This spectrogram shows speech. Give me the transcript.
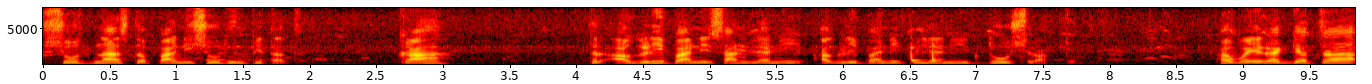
शोधणं असतं पाणी शोधून पितात. का? तर आगळी पाणी सांडल्याने आगळी पाणी पिल्याने दोष लागतो. हा वैराग्याचा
